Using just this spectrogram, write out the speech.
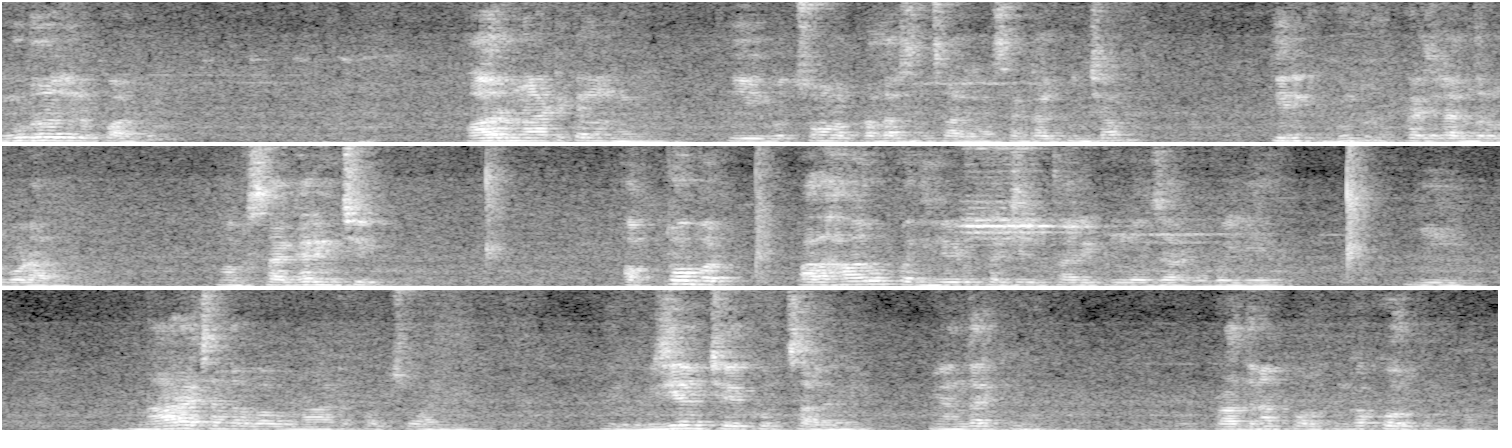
మూడు రోజుల పాటు ఆరు నాటికలను ఈ ఉత్సవంలో ప్రదర్శించాలని సంకల్పించాం. దీనికి గుంటూరు ప్రజలందరూ కూడా మాకు సహకరించి అక్టోబర్ పదహారు పదిహేడు పద్దెనిమిది తారీఖుల్లో జరగబోయే ఈ నారా చంద్రబాబు నాటకోత్సవాన్ని మీరు విజయం చేకూర్చాలని మీ అందరికీ ప్రార్థనాపూర్వకంగా కోరుకుంటున్నాను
